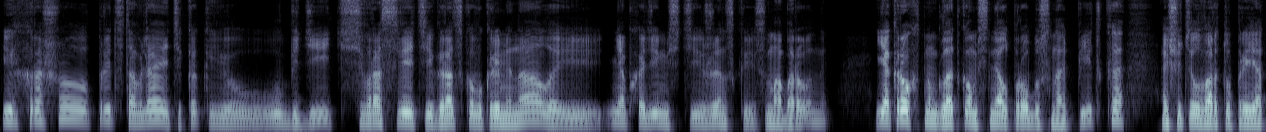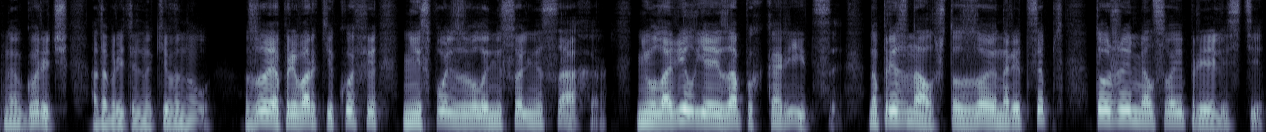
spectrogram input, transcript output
и хорошо представляете, как ее убедить в рассвете городского криминала и необходимости женской самообороны. Я крохотным глотком снял пробу с напитка, ощутил во рту приятную горечь, одобрительно кивнул. Зоя при варке кофе не использовала ни соль, ни сахар. Не уловил я и запах корицы, но признал, что Зоя на рецепт тоже имел свои прелести,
